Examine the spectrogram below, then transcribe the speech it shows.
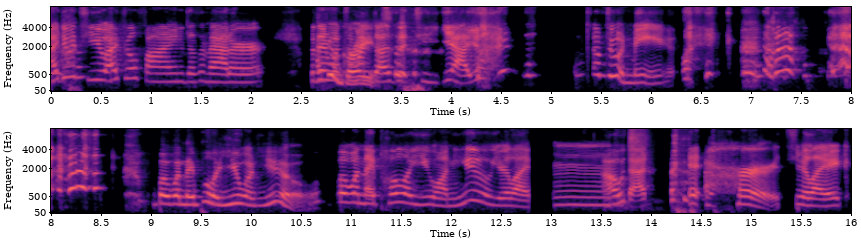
I do it to you. I feel fine. It doesn't matter. But then when great. someone does it to you, yeah, you're like, I'm doing me. Like, but when they pull a you on you, but when they pull a you on you, you're like, mm, ouch, that it hurts. You're like,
